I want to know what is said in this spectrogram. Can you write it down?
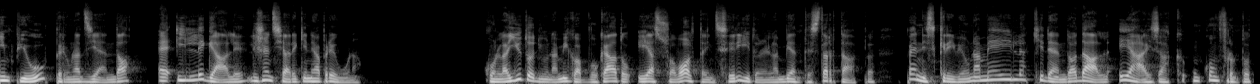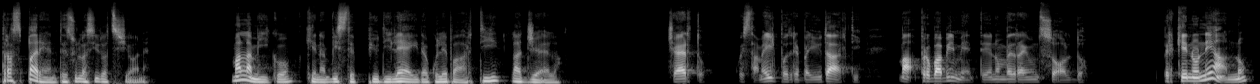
In più, per un'azienda, è illegale licenziare chi ne apre una. Con l'aiuto di un amico avvocato e a sua volta inserito nell'ambiente startup, Penny scrive una mail chiedendo ad Al e Isaac un confronto trasparente sulla situazione ma l'amico, che ne ha viste più di lei da quelle parti, la gela. Certo, questa mail potrebbe aiutarti, ma probabilmente non vedrai un soldo. Perché non ne hanno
